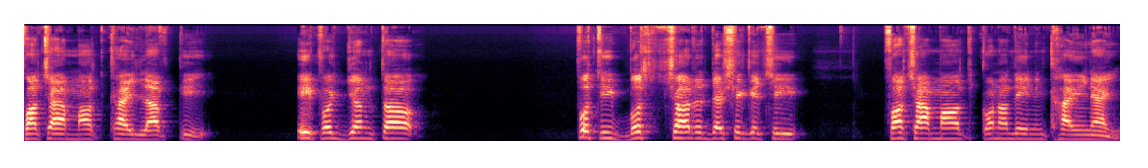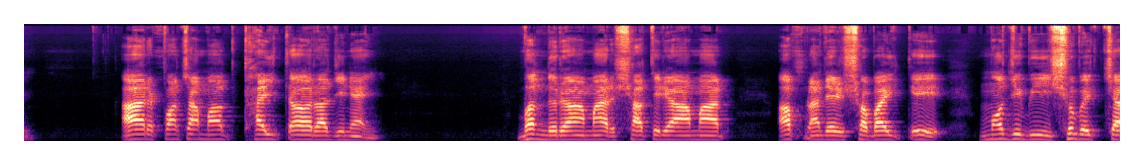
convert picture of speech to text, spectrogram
পচা মদ খাই লাভ কি? এই পর্যন্ত প্রতি বৎসর দেশে গেছি, পচা মদ কোনোদিন খাই নাই। আর পচা মদ খাইতে রাজি নাই। বন্ধুরা, আমার সাথীরা, আমার আপনাদের সবাইকে মজিবি শুভেচ্ছা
